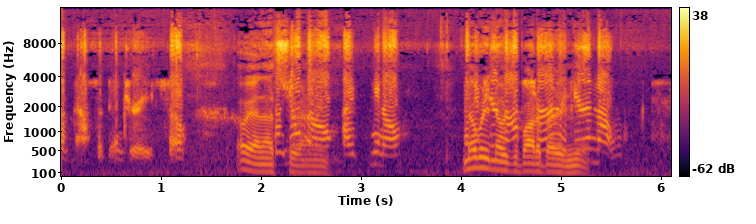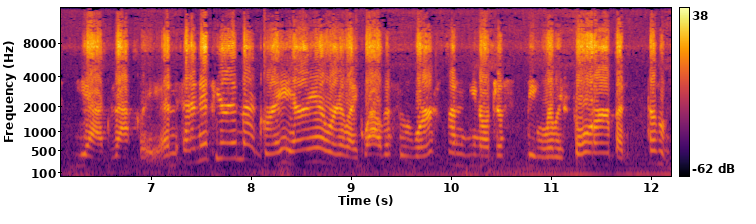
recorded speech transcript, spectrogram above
a massive injury. So, Oh yeah, that's true. you'll I mean, I, you know, Nobody knows your body better than you're you. In that, yeah, exactly. And and if you're in that gray area where you're like, wow, this is worse than you know just being really sore, but it doesn't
